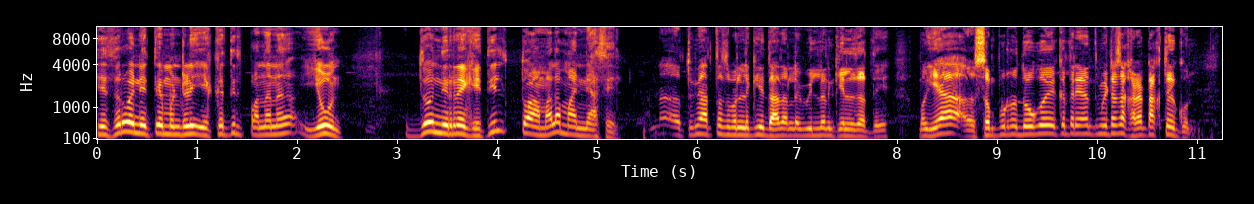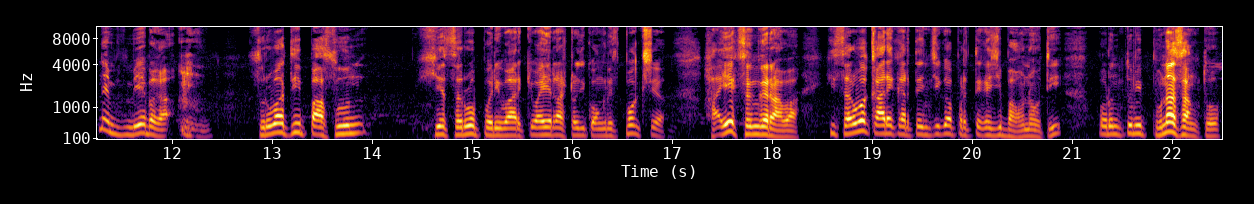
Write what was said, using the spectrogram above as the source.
हे सर्व नेते मंडळी एकत्रितपणानं येऊन जो निर्णय घेतील तो आम्हाला मान्य असेल. तुम्ही आत्ताच म्हणलं की दादाला विल्लन केलं जाते. मग या संपूर्ण दोघं एकत्र येण्यात मिठाचा खडा टाकतोय कोण? नाही मी बघा सुरुवातीपासून हे सर्व परिवार किंवा हे राष्ट्रवादी काँग्रेस पक्ष हा एक संघ राहावा ही सर्व कार्यकर्त्यांची किंवा प्रत्येकाची भावना होती. परंतु मी पुन्हा सांगतो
